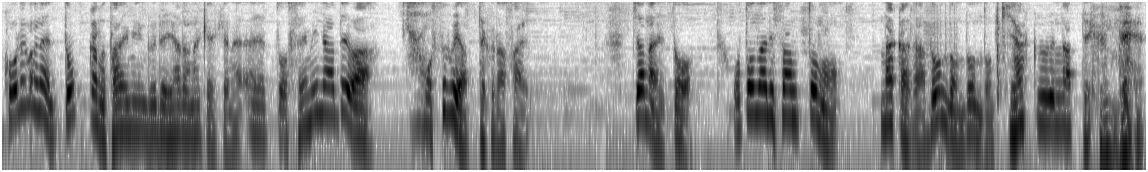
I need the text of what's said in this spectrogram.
これはねどっかのタイミングでやらなきゃいけない。えー、とセミナーでははいもうすぐやってください。じゃないとお隣さんとの仲がどんどんどんどん希薄になっていくんでね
